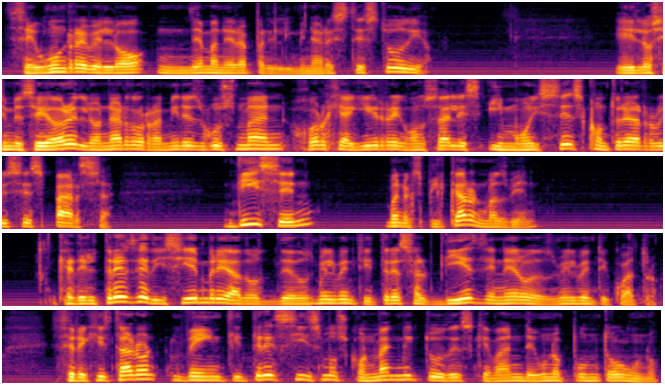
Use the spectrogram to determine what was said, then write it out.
según reveló de manera preliminar este estudio los investigadores Leonardo Ramírez Guzmán, Jorge Aguirre González y Moisés Contreras Ruiz Esparza dicen, bueno, explicaron más bien, que del 3 de diciembre de 2023 al 10 de enero de 2024 se registraron 23 sismos con magnitudes que van de 1.1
